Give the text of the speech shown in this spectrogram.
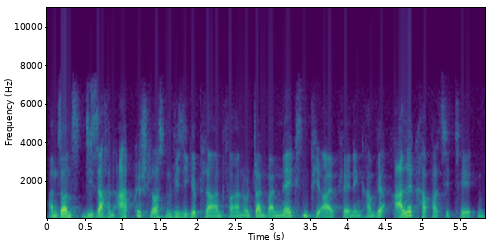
Ansonsten die Sachen abgeschlossen, wie sie geplant waren. Und dann beim nächsten PI-Planning haben wir alle Kapazitäten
